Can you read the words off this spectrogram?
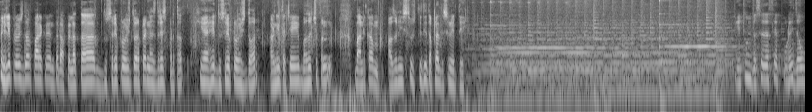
पहिले प्रवेशद्वार पार केल्यानंतर आपल्याला आता दुसरे प्रवेशद्वार आपल्या नजरेस पडतात. हे आहे दुसरे प्रवेशद्वार आणि त्याचे बाजूचे पण बांधकाम अजूनही सुस्थितीत आपल्याला दिसून येते. येथून जसे जसे पुढे जाऊ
